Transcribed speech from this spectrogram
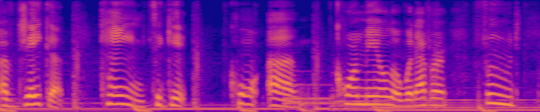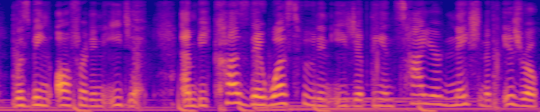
of Jacob came to get corn um, cornmeal or whatever food was being offered in Egypt. And because there was food in Egypt, the entire nation of Israel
